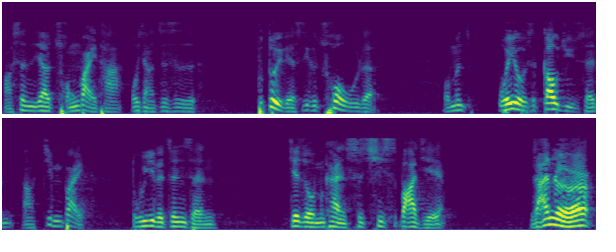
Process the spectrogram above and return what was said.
啊，甚至要崇拜他。我想这是不对的，是一个错误的。我们唯有是高举神啊，敬拜独一的真神。接着我们看十七、十八节，然而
